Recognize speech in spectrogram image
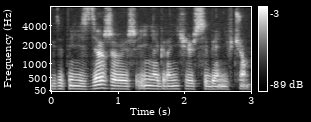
где ты не сдерживаешь и не ограничиваешь себя ни в чем.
